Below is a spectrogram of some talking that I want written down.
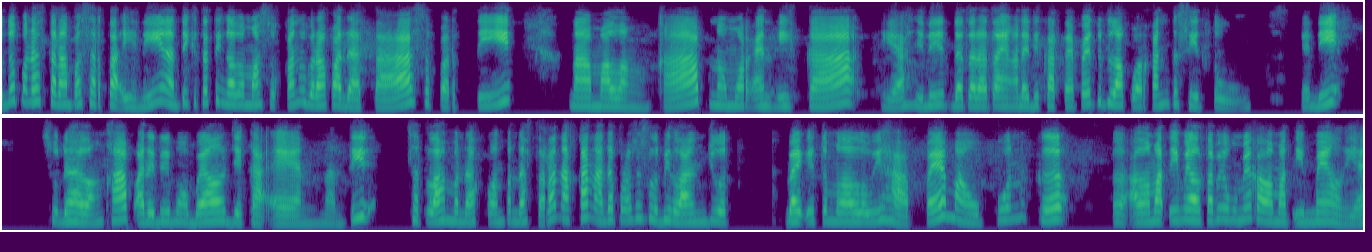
untuk pendaftaran peserta ini nanti kita tinggal memasukkan beberapa data seperti nama lengkap, nomor NIK ya. Jadi data-data yang ada di KTP itu dilaporkan ke situ. Jadi sudah lengkap ada di mobile JKN. Nanti setelah melakukan pendaftaran akan ada proses lebih lanjut baik itu melalui HP maupun ke uh, alamat email, tapi umumnya ke alamat email ya.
